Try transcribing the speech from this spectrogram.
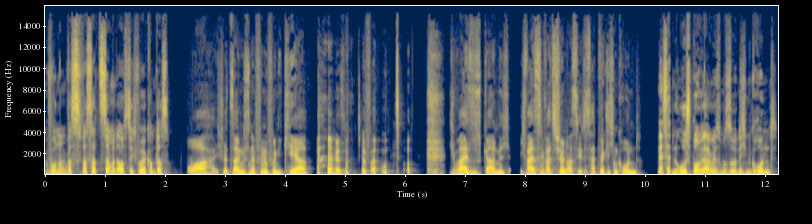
Wohnung. Was, was hat's damit auf sich? Woher kommt das? Boah, ich würde sagen, das ist eine Erfindung von Ikea. das ist meine Vermutung. Ich weiß es gar nicht. Ich weiß es nicht, weil es schön aussieht. Es hat wirklich einen Grund. Na, es hat einen Ursprung, sagen wir es mal so. Nicht einen Grund.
